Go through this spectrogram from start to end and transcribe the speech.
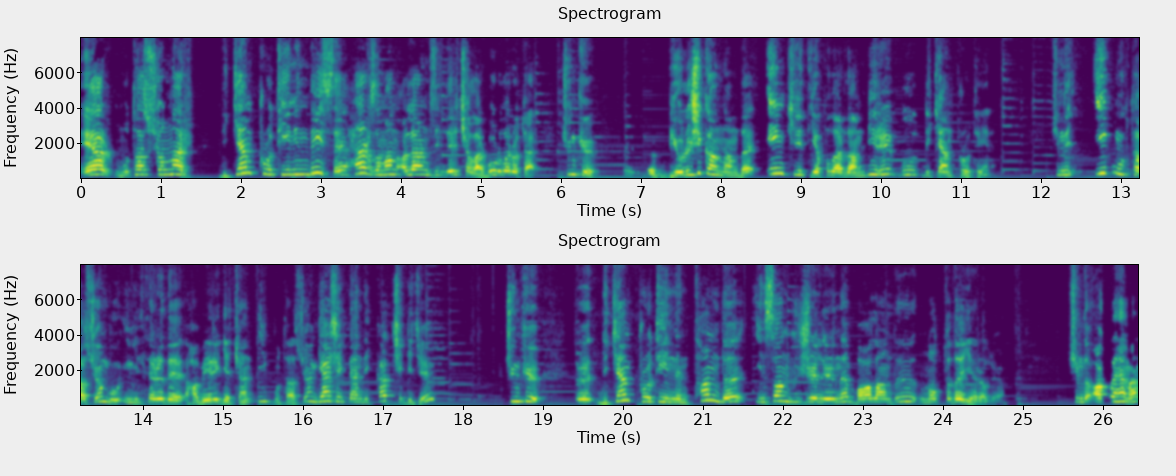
Eğer mutasyonlar diken proteinindeyse her zaman alarm zilleri çalar, borular öter. Çünkü biyolojik anlamda en kilit yapılardan biri bu diken proteini. Şimdi ilk mutasyon bu İngiltere'de haberi geçen ilk mutasyon gerçekten dikkat çekici. Çünkü e, diken proteininin tam da insan hücrelerine bağlandığı noktada yer alıyor. Şimdi akla hemen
